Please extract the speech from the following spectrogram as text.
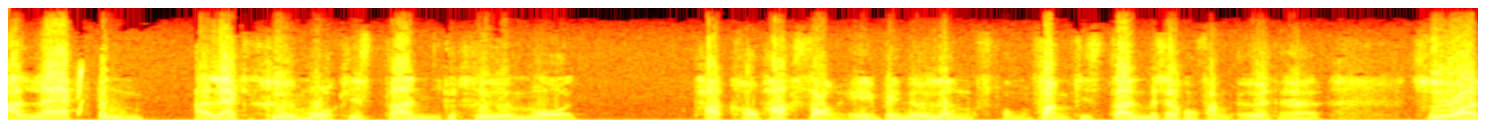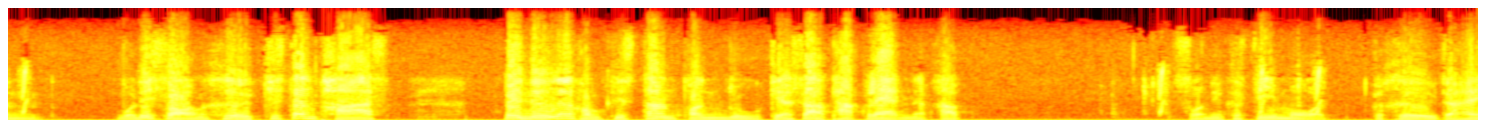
อันแรกเป็นอันแรกก็คือโหมดคริสตันก็คือโหมดภาคของภาคสองเองเป็นเนื้อเรื่องของฝั่งคริสตันไม่ใช่ของฝั่งเอิร์ธนะฮะส่วนโหมดที่สองคือคริสตันพาสเป็นในเรื่องของคริสตันตอนอยู่เกียร์สาภาคแรกนะครับ ส่วนนี้ก็ฟรีโหมดก็คือจะให้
